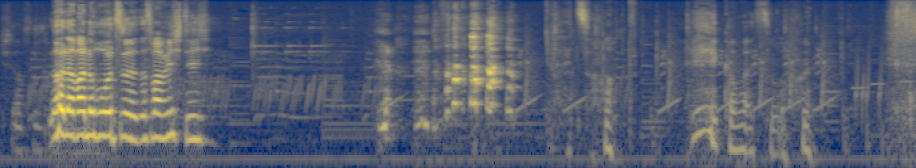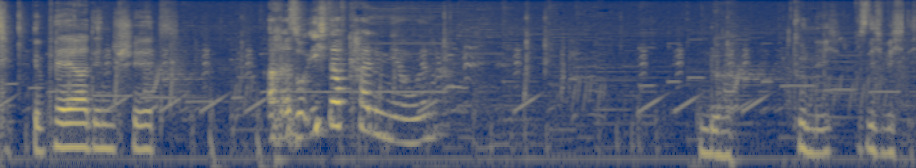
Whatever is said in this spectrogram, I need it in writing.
Ich schaff's nicht. Oh, da war eine rote, das war wichtig. Komm mal zu. Gib her den Shit. Ach, also ich darf keine mehr holen. Nö, du nicht. Du bist nicht wichtig.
